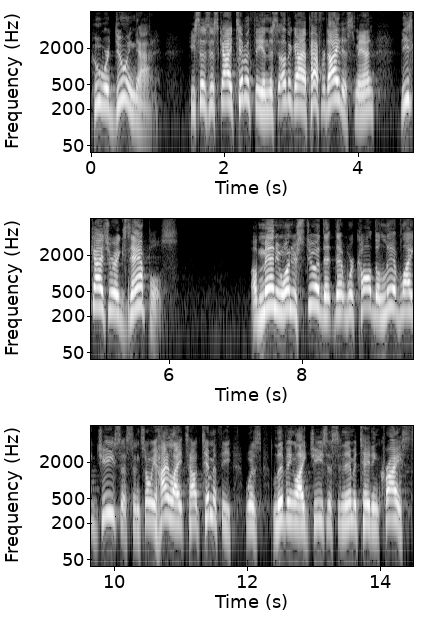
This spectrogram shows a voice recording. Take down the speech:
who were doing that. He says this guy Timothy and this other guy Epaphroditus, man, these guys are examples of men who understood that, that we're called to live like Jesus. And so he highlights how Timothy was living like Jesus and imitating Christ,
